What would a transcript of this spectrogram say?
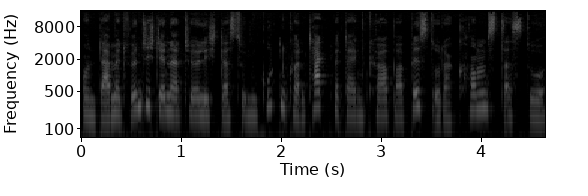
Und damit wünsche ich dir natürlich, dass du in guten Kontakt mit deinem Körper bist oder kommst, dass du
